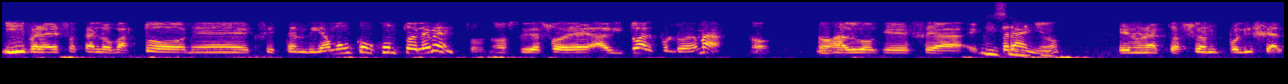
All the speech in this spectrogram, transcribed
Y para eso están los bastones, existen, digamos, un conjunto de elementos, ¿no? Si eso es habitual por lo demás, ¿no? No es algo que sea extraño en una actuación policial.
